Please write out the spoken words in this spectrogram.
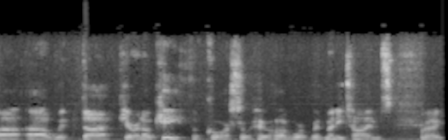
uh, uh, with uh, Ciarán O'Keeffe, of course, who, who, I've worked with many times. Right.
